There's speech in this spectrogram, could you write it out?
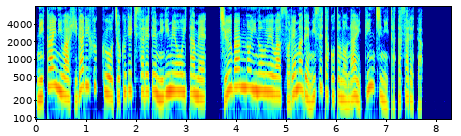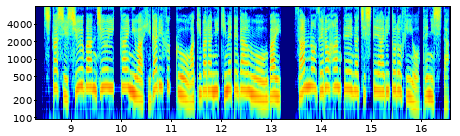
2回には左フックを直撃されて右目を痛め、中盤の井上はそれまで見せたことのないピンチに立たされた。しかし終盤11回には左フックを脇腹に決めてダウンを奪い、3の0判定勝ちしてアリトロフィーを手にした。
